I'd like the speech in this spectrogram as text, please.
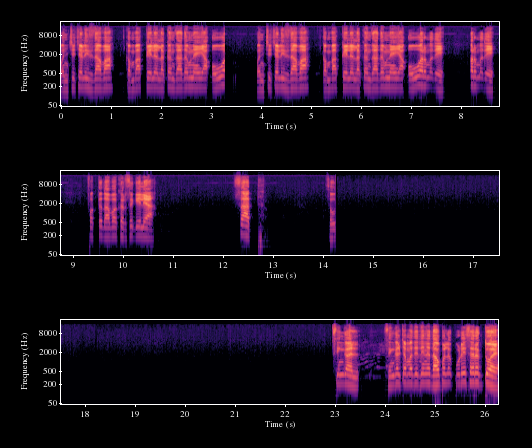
पंचेचाळीस धावा कंबाक केलं लखन जाधवने या ओव्हर पंचेचाळीस धावा कंबाक केलं लखन जाधवने या ओव्हरमध्ये मध्ये फक्त धावा खर्च केल्या. सात. सिंगल. सिंगलच्या मदतीने धावपलक पुढे सरकतोय.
